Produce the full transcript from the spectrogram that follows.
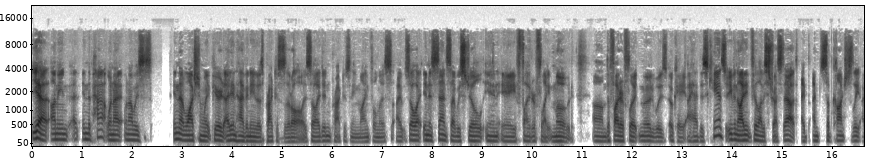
Yeah, I mean, in the past, when I when I was in that watch and wait period, I didn't have any of those practices at all. So I didn't practice any mindfulness. I, so I, in a sense, I was still in a fight or flight mode. Um, the fight or flight mode was okay. I had this cancer, even though I didn't feel I was stressed out. I, am subconsciously, I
